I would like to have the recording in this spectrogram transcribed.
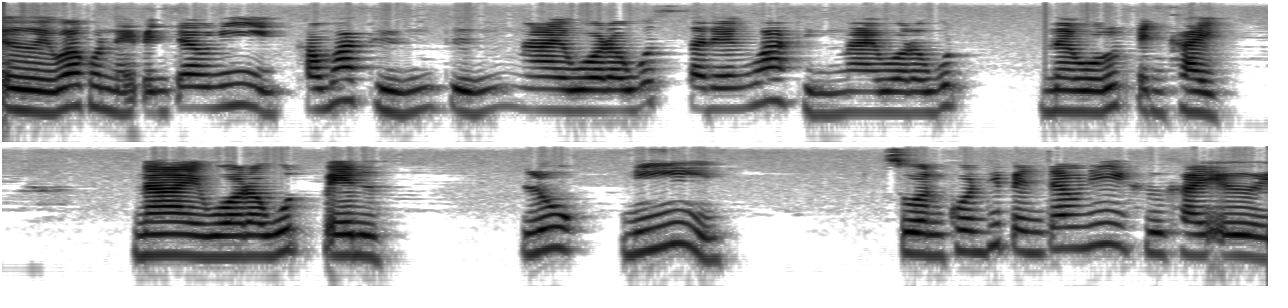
เอ่ยว่าคนไหนเป็นเจ้าหนี้คำว่าถึงถึงนายวรวุฒิแสดงว่าถึงนายวรวุฒินายวรวุฒิเป็นใคร นายวรวุฒิเป็นลูกหนี้ ส่วนคนที่เป็นเจ้าหนี้คือใครเอ่ย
